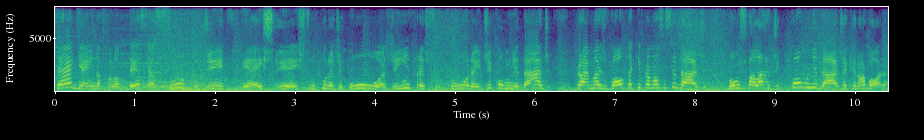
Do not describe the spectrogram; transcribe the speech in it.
segue ainda falando desse assunto de é, é, estrutura de ruas, de infraestrutura e de comunidade, mas volta aqui para nossa cidade. Vamos falar de comunidade aqui no Agora.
